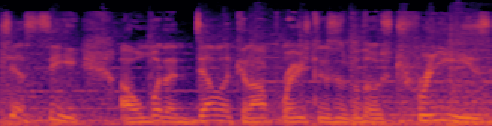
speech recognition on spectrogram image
just see uh, what a delicate operation this is with those trees.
